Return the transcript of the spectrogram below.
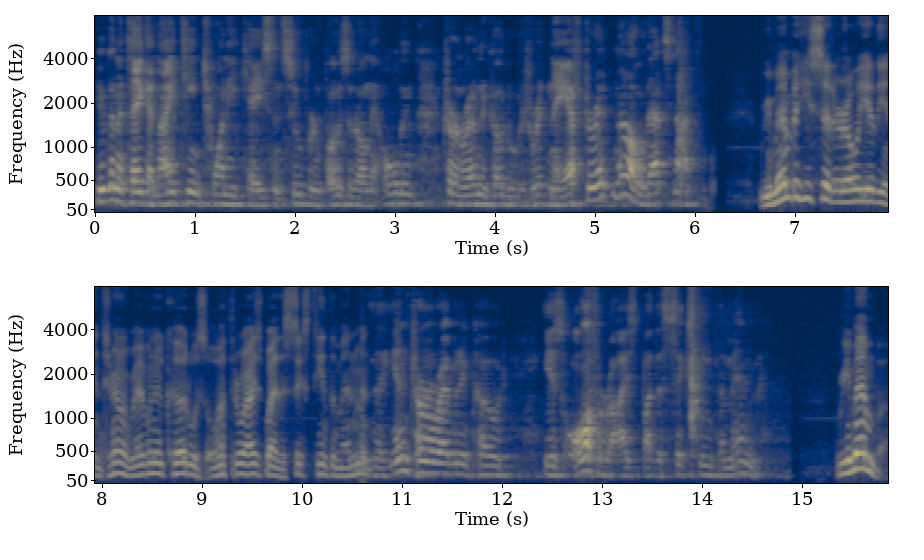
you're gonna take a nineteen twenty case and superimpose it on the whole Internal Revenue Code that was written after it? No, that's not, Remember he said earlier the Internal Revenue Code was authorized by the 16th Amendment? the Internal Revenue Code is authorized by the Sixteenth Amendment. Remember,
